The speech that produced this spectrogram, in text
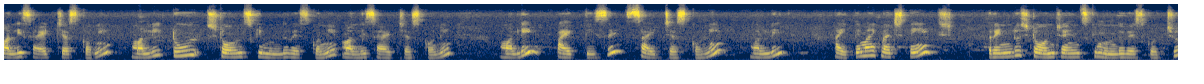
మళ్ళీ సైడ్ చేసుకొని మళ్ళీ టూ స్టోన్స్కి ముందు వేసుకొని మళ్ళీ సైడ్ చేసుకొని మళ్ళీ పైకి తీసి సైడ్ చేసుకొని మళ్ళీ అయితే మనకి నచ్చితే రెండు స్టోన్ చైన్స్కి ముందు వేసుకోవచ్చు.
